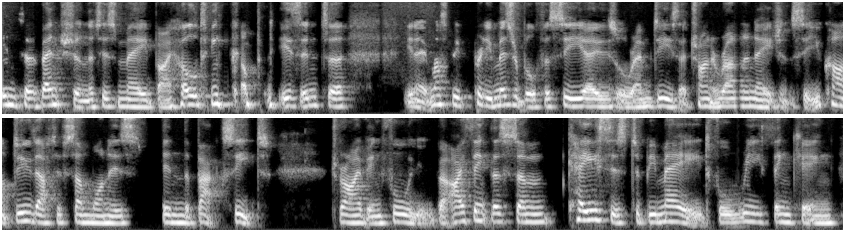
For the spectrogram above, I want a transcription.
intervention that is made by holding companies into you know it must be pretty miserable for CEOs or MDs they're trying to run an agency. You can't do that if someone is in the back seat driving for you. But I think there's some cases to be made for rethinking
